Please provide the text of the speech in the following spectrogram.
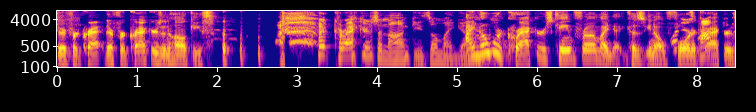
they're for cra- they're for crackers and honkies. Crackers and honkies. Oh my god! I know where crackers came from. I because you know Florida crackers,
